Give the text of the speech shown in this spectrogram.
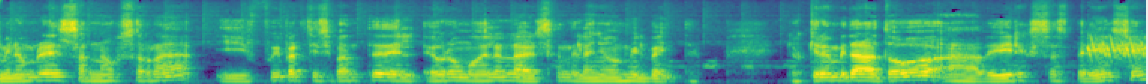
mi nombre es Arnau Serra y fui participante del Euromodelo en la versión del año 2020. Los quiero invitar a todos a vivir esa experiencia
